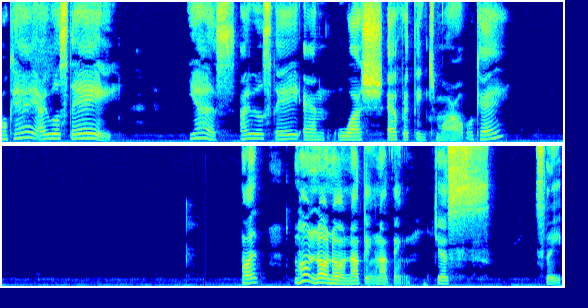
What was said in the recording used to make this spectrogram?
Okay, I will stay. Yes, I will stay and wash everything tomorrow, okay? What? No, no, no, nothing, nothing. Just sleep.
